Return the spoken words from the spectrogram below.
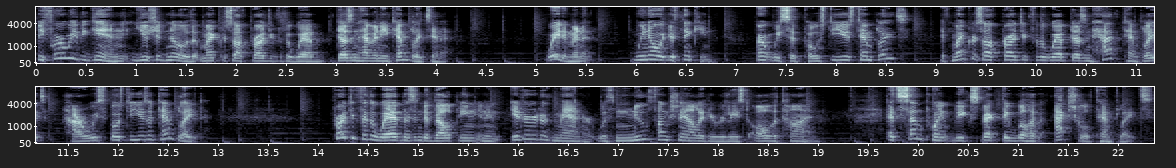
Before we begin, you should know that Microsoft Project for the Web doesn't have any templates in it. Wait a minute, we know what you're thinking. Aren't we supposed to use templates? If Microsoft Project for the Web doesn't have templates, how are we supposed to use a template? Project for the Web has been developing in an iterative manner with new functionality released all the time. At some point, we expect they will have actual templates.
